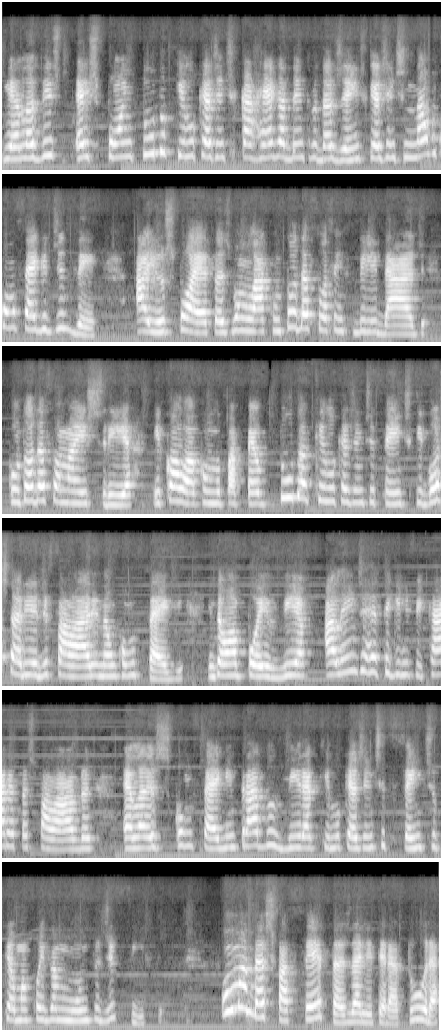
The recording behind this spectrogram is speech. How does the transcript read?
e ela expõe tudo aquilo que a gente carrega dentro da gente que a gente não consegue dizer. Aí os poetas vão lá com toda a sua sensibilidade, com toda a sua maestria e colocam no papel tudo aquilo que a gente sente que gostaria de falar e não consegue. Então a poesia, além de ressignificar essas palavras, elas conseguem traduzir aquilo que a gente sente, o que é uma coisa muito difícil. Uma das facetas da literatura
